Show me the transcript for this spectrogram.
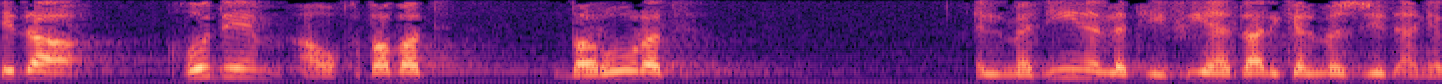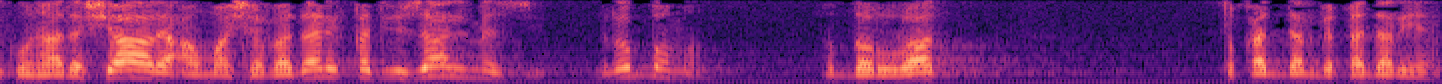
إذا هدم أو اقتضت ضرورة المدينة التي فيها ذلك المسجد أن يكون هذا شارع أو ما شابه ذلك قد يزال المسجد ربما. الضرورات تقدر بقدرها.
